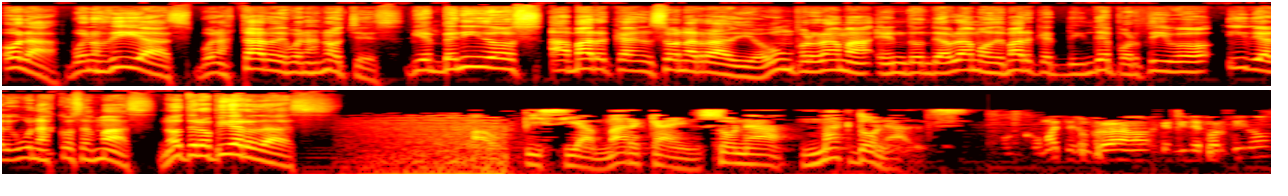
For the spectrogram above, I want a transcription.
Hola, buenos días, buenas tardes, buenas noches. Bienvenidos a Marca en Zona Radio, un programa en donde hablamos de marketing deportivo y de algunas cosas más. No te lo pierdas. Auspicia Marca en Zona McDonald's. Como este es un programa de marketing deportivo,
